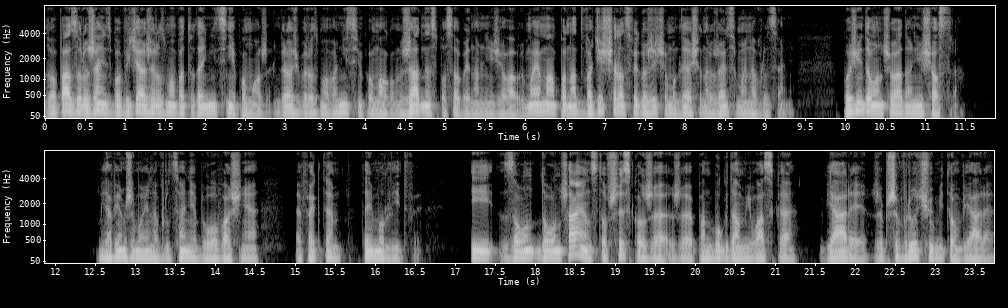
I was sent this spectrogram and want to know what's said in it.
Złapała za różaniec, bo widziała, że rozmowa tutaj nic nie pomoże. Groźby, rozmowa nic nie pomogą. Żadne sposoby nam nie działały. Moja mama ponad 20 lat swojego życia modliła się na różańcu moje nawrócenie. Później dołączyła do niej siostra. Ja wiem, że moje nawrócenie było właśnie efektem tej modlitwy. I dołączając to wszystko, że, że Pan Bóg dał mi łaskę wiary, że przywrócił mi tą wiarę,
